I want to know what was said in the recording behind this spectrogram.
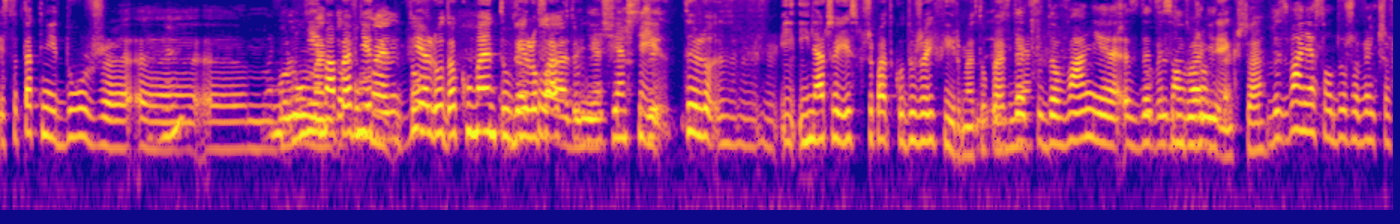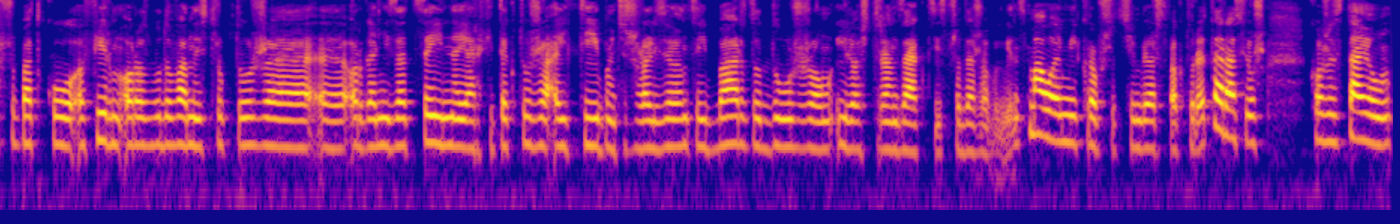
jest to tak nieduży e, e, wolumen Mhm. nie ma pewnie wielu dokumentów, wielu faktur miesięcznie. Tylu, inaczej jest w przypadku dużej firmy, tu pewnie. Zdecydowanie, zdecydowanie dużo tak. większe. Wyzwania są dużo większe w przypadku firm o rozbudowanej strukturze e, organizacyjnej, architekturze IT, bądź też realizującej bardzo dużą ilość transakcji sprzedażowych, więc małe mikroprzedsiębiorstwa, które teraz już korzystają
